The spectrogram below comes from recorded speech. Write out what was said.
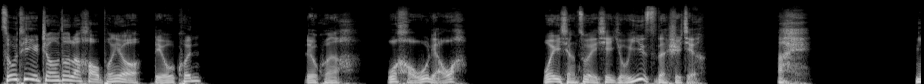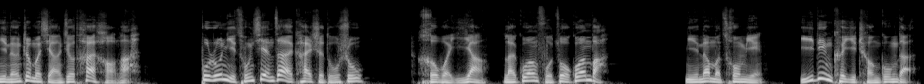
祖逖找到了好朋友刘坤。刘坤啊，我好无聊啊，我也想做一些有意思的事情。哎，你能这么想就太好了。不如你从现在开始读书，和我一样来官府做官吧。你那么聪明，一定可以成功的。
